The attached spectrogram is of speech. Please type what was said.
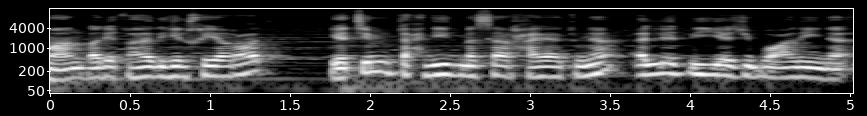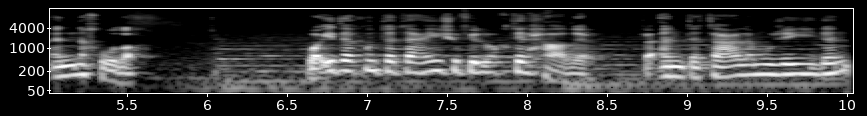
وعن طريق هذه الخيارات يتم تحديد مسار حياتنا الذي يجب علينا أن نخوضه. وإذا كنت تعيش في الوقت الحاضر فأنت تعلم جيدا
